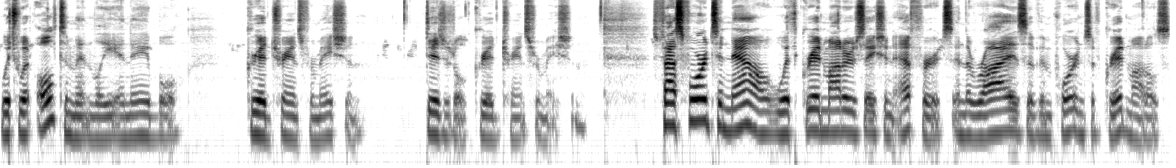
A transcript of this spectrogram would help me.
which would ultimately enable grid transformation, digital grid transformation. Fast forward to now with grid modernization efforts and the rise of importance of grid models,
